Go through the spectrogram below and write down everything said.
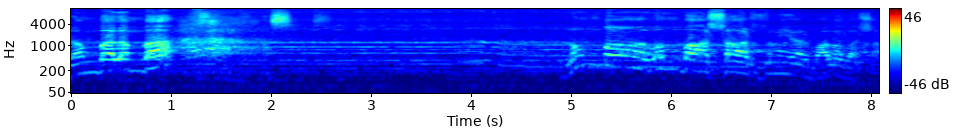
লম্বা লম্বা লম্বা লম্বা দুনিয়ার ভালোবাসা।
